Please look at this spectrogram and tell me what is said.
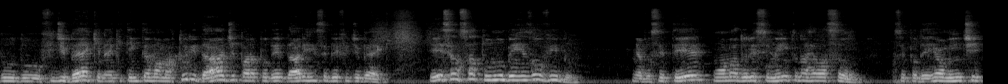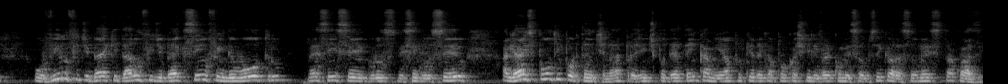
do, do, feedback, né, que tem que ter uma maturidade para poder dar e receber feedback. Esse é um Saturno bem resolvido. É você ter um amadurecimento na relação, você poder realmente ouvir um feedback, dar um feedback sem ofender o outro, né, sem, ser grosso, sem grosseiro. Aliás, ponto importante, né, para a gente poder até encaminhar, porque daqui a pouco acho que ele vai começar, não sei que oração, mas está quase.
